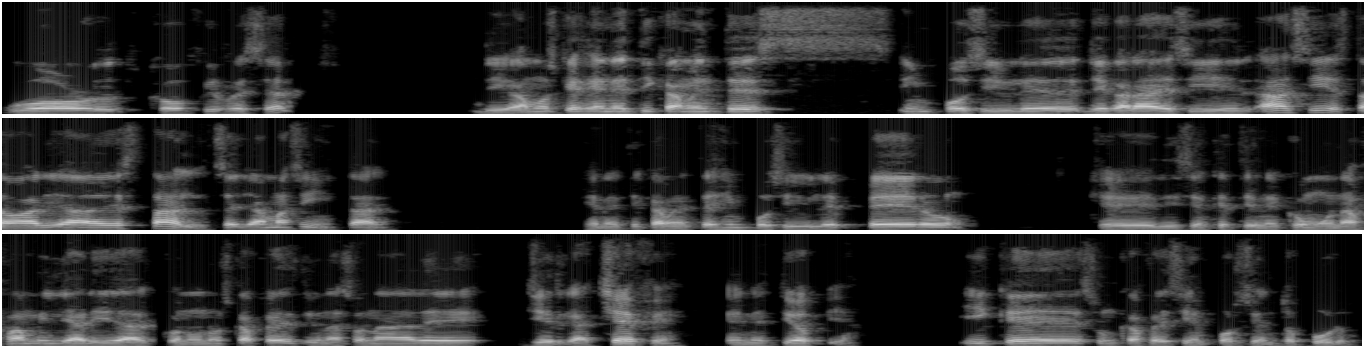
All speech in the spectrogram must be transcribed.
World Coffee Research. Digamos que genéticamente es imposible llegar a decir, ah, sí, esta variedad es tal, se llama así, tal. Genéticamente es imposible, pero que dicen que tiene como una familiaridad con unos cafés de una zona de Yirgachefe, en Etiopía, y que es un café 100% puro.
